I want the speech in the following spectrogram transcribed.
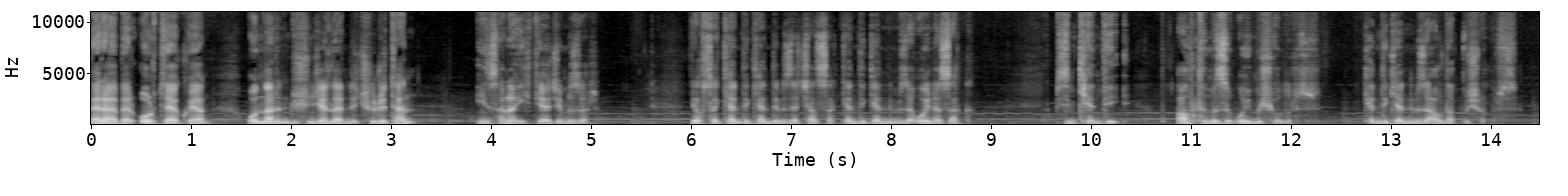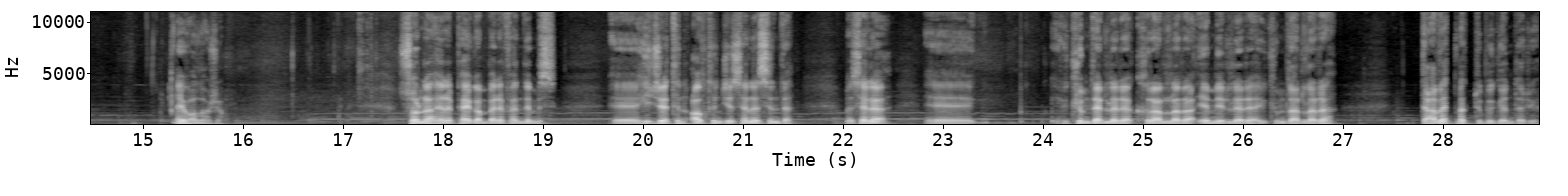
beraber ortaya koyan, onların düşüncelerini çürüten insana ihtiyacımız var. Yoksa kendi kendimize çalsak, kendi kendimize oynasak bizim kendi altımızı oymuş oluruz. Kendi kendimize aldatmış oluruz. Eyvallah hocam. Sonra yani Peygamber Efendimiz e, hicretin 6. senesinde mesela e, hükümdarlara, krallara, emirlere, hükümdarlara davet mektubu gönderiyor.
